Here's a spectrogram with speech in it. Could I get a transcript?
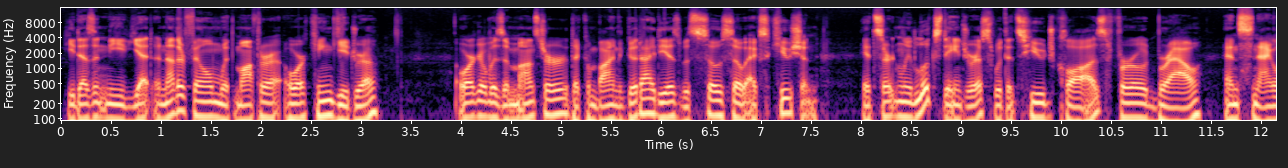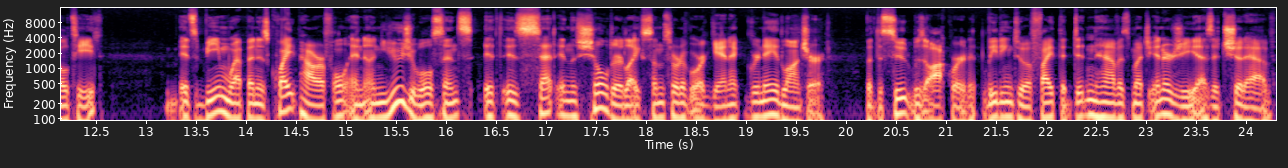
He doesn't need yet another film with Mothra or King Ghidorah. Orga was a monster that combined good ideas with so so execution. It certainly looks dangerous with its huge claws, furrowed brow, and snaggle teeth. Its beam weapon is quite powerful and unusual since it is set in the shoulder like some sort of organic grenade launcher. But the suit was awkward, leading to a fight that didn't have as much energy as it should have.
